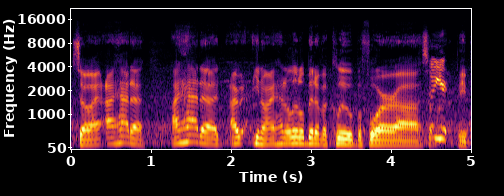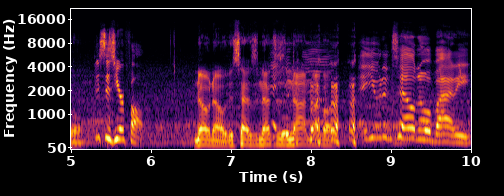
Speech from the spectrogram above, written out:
So I, I had a, I had a, I, you know, I had a little bit of a clue before uh, some you're- people. This is your fault. No, no, this has this is not my fault. and you didn't tell nobody,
